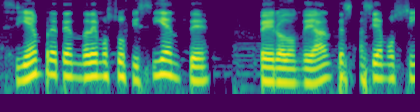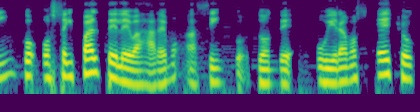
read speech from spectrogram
Siempre tendremos suficiente, pero donde antes hacíamos cinco o seis partes, le bajaremos a cinco. Donde hubiéramos hecho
